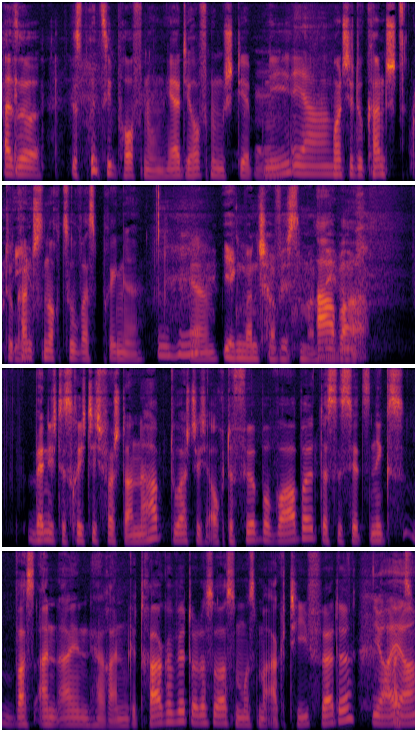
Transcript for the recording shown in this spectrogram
Also das Prinzip Hoffnung. Ja, die Hoffnung stirbt nie. Ja. Manche, du kannst, du kannst noch zu was bringen. Ja. Irgendwann schaffe ich es Leben Aber noch. wenn ich das richtig verstanden habe, du hast dich auch dafür beworben. Das ist jetzt nichts, was an einen herangetragen wird oder sowas. Da muss man aktiv werden. Ja, als ja.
